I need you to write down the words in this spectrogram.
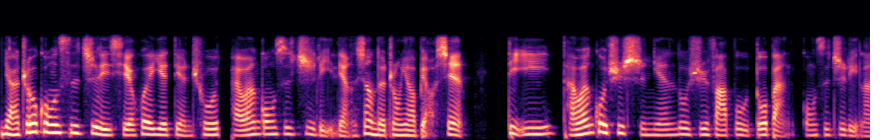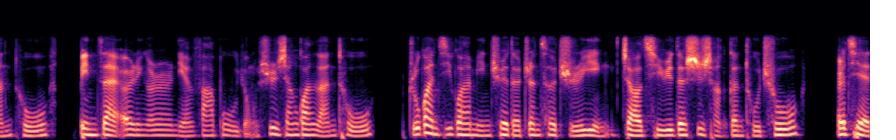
亚洲公司治理协会也点出台湾公司治理两项的重要表现：第一，台湾过去十年陆续发布多版公司治理蓝图。并在二零二二年发布永续相关蓝图，主管机关明确的政策指引，较其余的市场更突出。而且，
